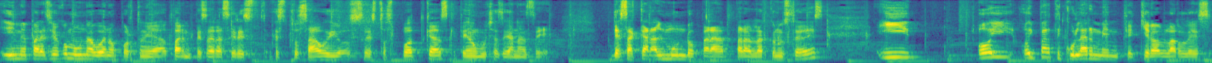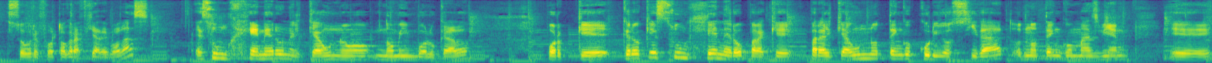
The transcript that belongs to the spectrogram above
y me pareció como una buena oportunidad para empezar a hacer est- estos audios, estos podcasts que tengo muchas ganas de, sacar al mundo para, para hablar con ustedes. Y hoy, hoy particularmente quiero hablarles sobre fotografía de bodas. Es un género en el que aún no, no me he involucrado porque creo que es un género para, que, para el que aún no tengo curiosidad o no tengo más bien, eh,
